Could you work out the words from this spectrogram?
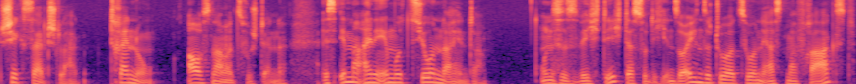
Schicksalsschlag, Trennung, Ausnahmezustände ist immer eine Emotion dahinter. Und es ist wichtig, dass du dich in solchen Situationen erstmal fragst,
